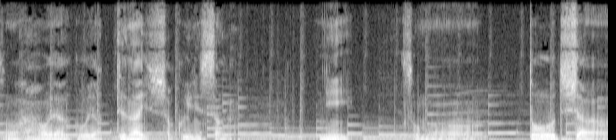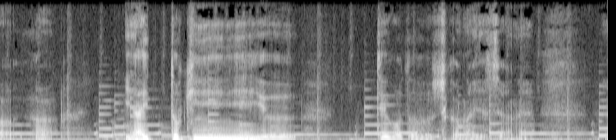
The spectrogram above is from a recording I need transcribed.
その母親役をやってない職員さんにその当事者がいない時に言うっていうことしかないですよね。え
